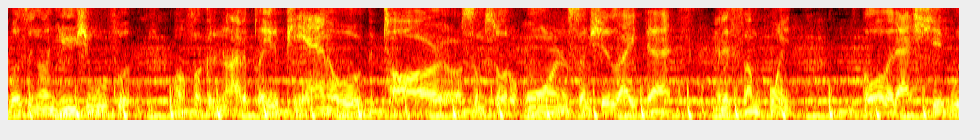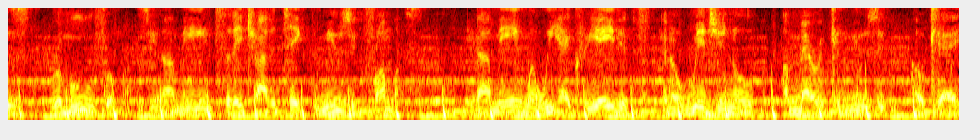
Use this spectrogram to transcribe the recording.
Wasn't unusual for a motherfucker to know how to play the piano or guitar or some sort of horn or some shit like that. And at some point, all of that shit was removed from us, you know what I mean? So they try to take the music from us. You know what I mean? When we had created an original American music, okay?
